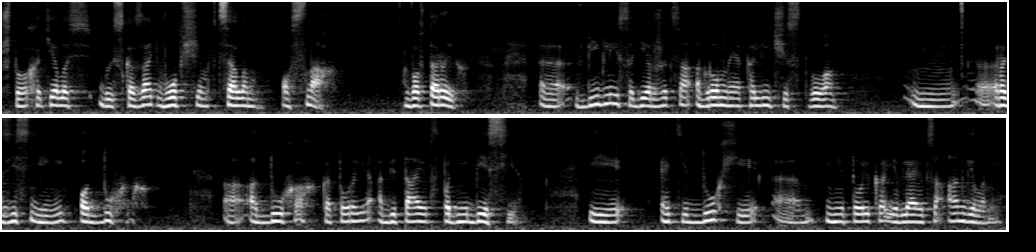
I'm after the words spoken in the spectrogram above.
что хотелось бы сказать в общем, в целом о снах. Во-вторых, э, в Библии содержится огромное количество э, разъяснений о духах о духах, которые обитают в Поднебесье. И эти духи э, не только являются ангелами.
